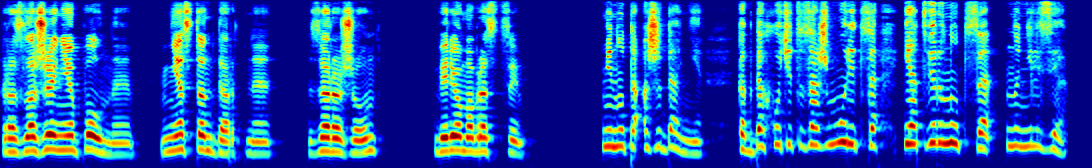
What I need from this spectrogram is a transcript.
Разложение полное, нестандартное. Заражен. Берем образцы. Минута ожидания, когда хочется зажмуриться и отвернуться, но нельзя.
